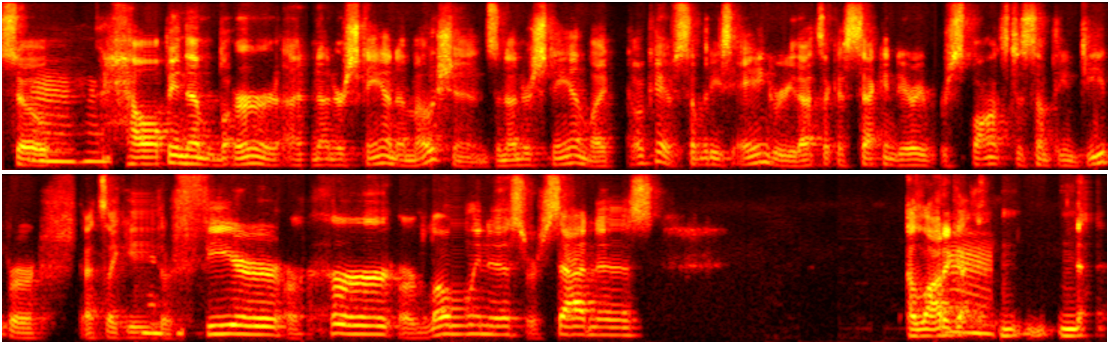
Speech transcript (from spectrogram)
so mm-hmm. helping them learn and understand emotions and understand like, okay, if somebody's angry, that's like a secondary response to something deeper. That's like either mm-hmm. fear or hurt or loneliness or sadness. A lot of guys, mm-hmm. n-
